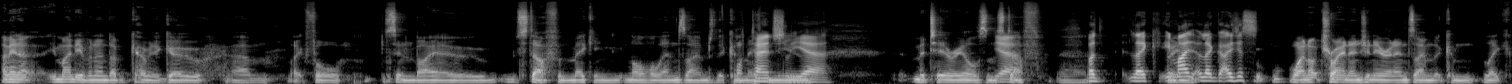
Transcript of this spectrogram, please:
I mean, uh, you might even end up having to go um, like full synbio stuff and making novel enzymes that can potentially make new yeah materials and Yeah. stuff. Uh, but like it mean- might like i just why not try and engineer an enzyme that can like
